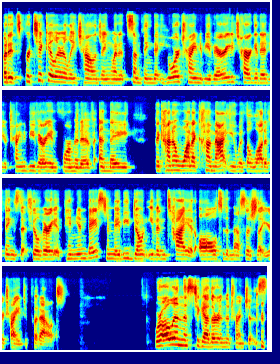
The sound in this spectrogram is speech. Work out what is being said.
But it's particularly challenging when it's something that you're trying to be very targeted, you're trying to be very informative, and they they kind of want to come at you with a lot of things that feel very opinion based and maybe don't even tie at all to the message that you're trying to put out we're all in this together in the trenches.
